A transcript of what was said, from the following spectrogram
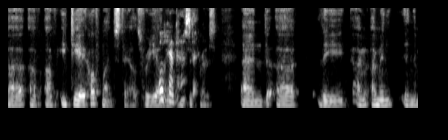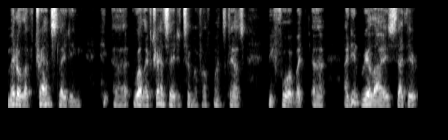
uh, of of E.T.A. Hoffmann's tales for Yale oh, fantastic. Press, and uh, the I'm I'm in in the middle of translating. Uh, well, I've translated some of Hoffmann's tales before, but uh, I didn't realize that there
